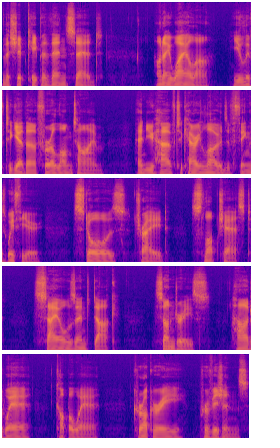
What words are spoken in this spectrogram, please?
The shipkeeper then said, On a whaler, you live together for a long time, and you have to carry loads of things with you stores, trade, slop chest, sails and duck, sundries, hardware, copperware, crockery, provisions,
